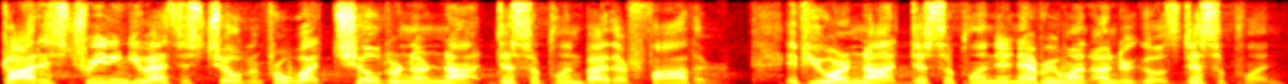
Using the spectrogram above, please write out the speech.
God is treating you as his children. For what children are not disciplined by their father? If you are not disciplined, and everyone undergoes discipline,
